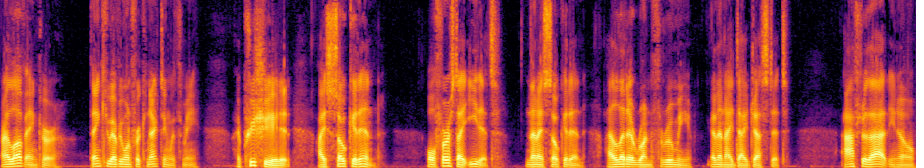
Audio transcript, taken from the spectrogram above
I love Anchor. Thank you, everyone, for connecting with me. I appreciate it. I soak it in. Well, first I eat it, and then I soak it in. I let it run through me, and then I digest it. After that, you know,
